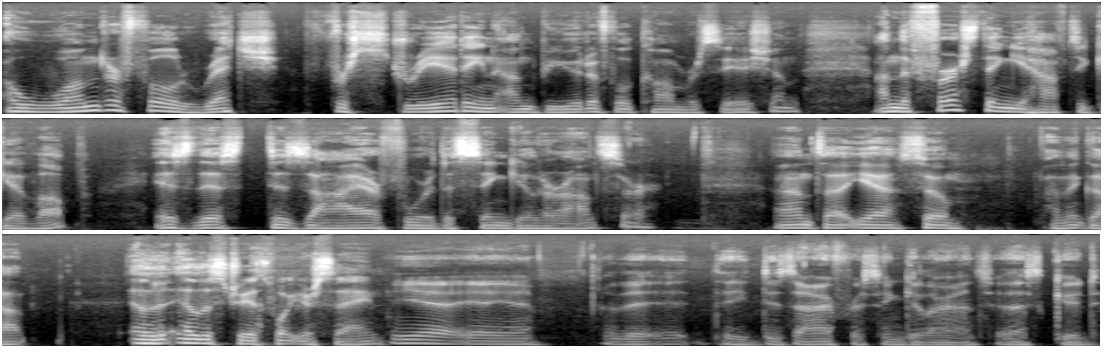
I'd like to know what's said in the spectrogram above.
a wonderful, rich, frustrating, and beautiful conversation. And the first thing you have to give up is this desire for the singular answer. And uh, yeah, so I think that il- illustrates what you're saying. Yeah, yeah, yeah. The the desire for a singular answer. That's good.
